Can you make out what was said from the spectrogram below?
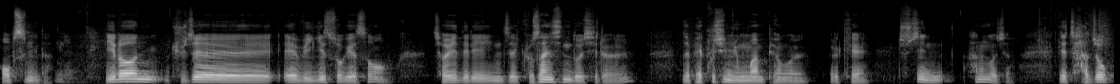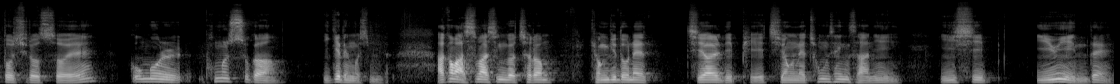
없습니다. 네. 이런 규제의 위기 속에서 저희들이 이제 교산 신도시를 이제 196만 평을 이렇게 추진하는 거죠. 이제 자족 도시로서의 꿈을 품을 수가 있게 된 것입니다. 아까 말씀하신 것처럼 경기도 내 GRDP 지역 내 총생산이 22위인데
